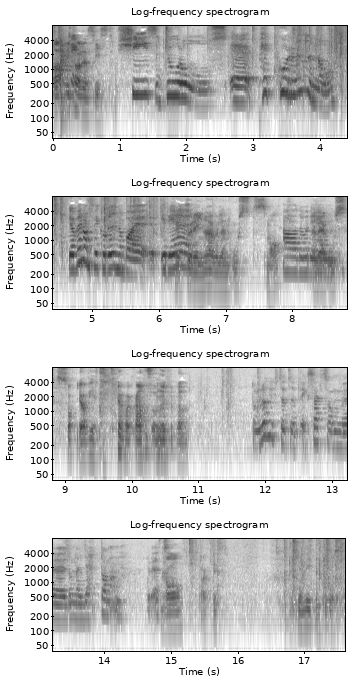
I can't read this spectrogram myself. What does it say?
Ja, vi tar Okej. den sist. Cheese doodles, eh, pecorino. Jag vet inte om pecorino bara är, är det... Pecorino är väl en ostsmak? Ja, det var det. Eller ostsock. Jag vet inte, jag har chansen nu men... De luktar typ exakt som eh, de där hjärtarna. Du vet. Ja, faktiskt. Vilken liten påse.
